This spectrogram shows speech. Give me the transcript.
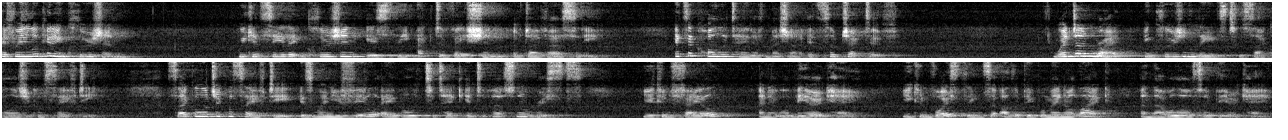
If we look at inclusion, we can see that inclusion is the activation of diversity. It's a qualitative measure, it's subjective. When done right, inclusion leads to psychological safety. Psychological safety is when you feel able to take interpersonal risks. You can fail and it will be okay. You can voice things that other people may not like, and that will also be okay.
